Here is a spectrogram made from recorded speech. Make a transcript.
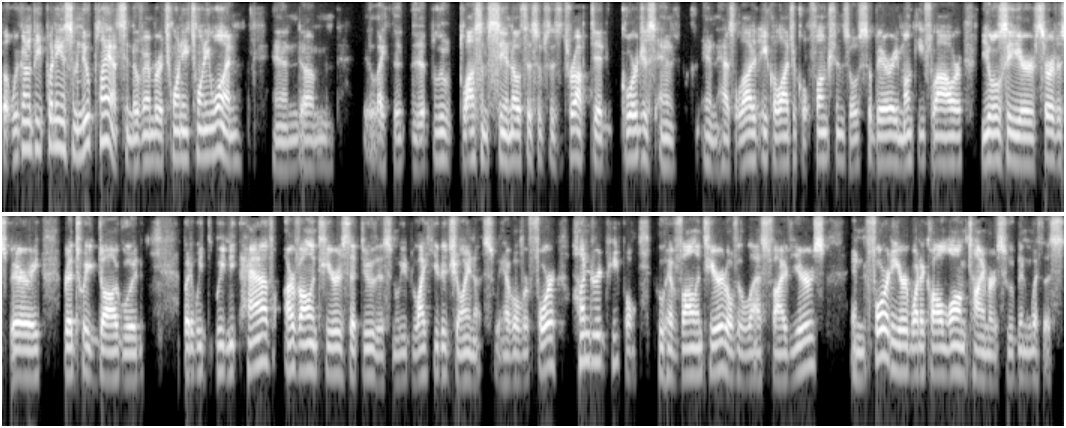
but we're going to be putting in some new plants in November of 2021. And um, like the, the blue blossom ceanothus, is drop dead gorgeous and and has a lot of ecological functions, osoberry, monkey flower, mule's ear, serviceberry, red twig dogwood. But we, we have our volunteers that do this, and we'd like you to join us. We have over 400 people who have volunteered over the last five years, and 40 are what I call long timers who've been with us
